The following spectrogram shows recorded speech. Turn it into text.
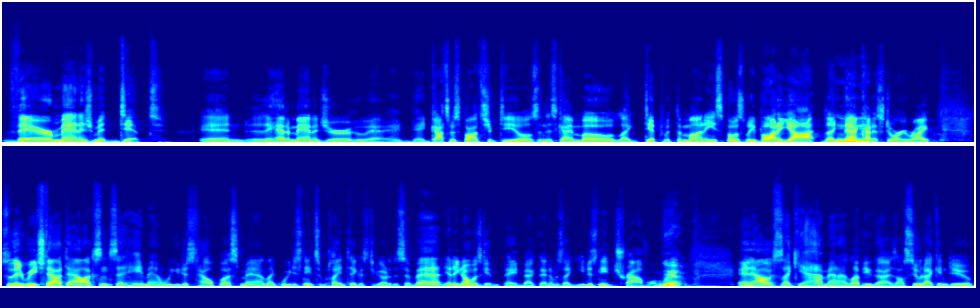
their management dipped. And they had a manager who had, had got some sponsorship deals, and this guy Mo like dipped with the money, supposedly bought a yacht, like that kind of story, right? So they reached out to Alex and said, "Hey, man, will you just help us, man? Like, we just need some plane tickets to go to this event. You know, no one was getting paid back then. It was like you just need travel, right? Yeah. And Alex is like, "Yeah, man, I love you guys. I'll see what I can do."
